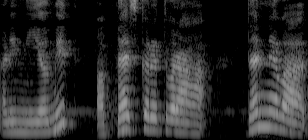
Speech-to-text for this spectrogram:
आणि नियमित अभ्यास करत राहा. धन्यवाद.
